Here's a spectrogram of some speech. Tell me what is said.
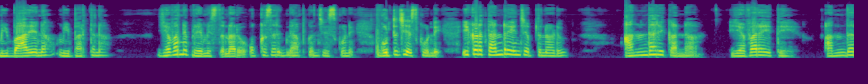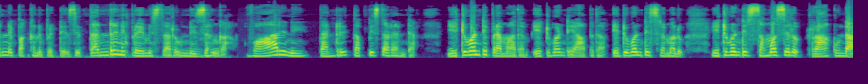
మీ భార్యనా మీ భర్తనా ఎవరిని ప్రేమిస్తున్నారు ఒక్కసారి జ్ఞాపకం చేసుకోండి గుర్తు చేసుకోండి. ఇక్కడ తండ్రి ఏం చెప్తున్నాడు? అందరికన్నా ఎవరైతే అందరిని పక్కన పెట్టేసి తండ్రిని ప్రేమిస్తారు నిజంగా. వారిని తండ్రి తప్పిస్తాడంట. ఎటువంటి ప్రమాదం ఎటువంటి ఆపద ఎటువంటి శ్రమలు ఎటువంటి సమస్యలు రాకుండా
